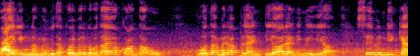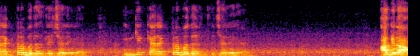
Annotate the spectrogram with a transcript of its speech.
फाइव किंगडम में भी था। कोई मेरे को बताएगा कौन था वो? वो था मेरा प्लेंटिया और एनिमेलिया सिर्फ़ इनके कैरेक्टर बदलते चले गए। इनके कैरेक्टर बदलते चले गए। अगला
